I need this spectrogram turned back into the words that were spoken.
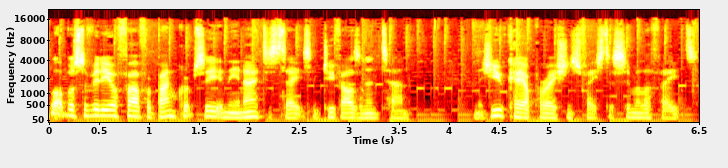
Blockbuster Video filed for bankruptcy in the United States in 2010, and its UK operations faced a similar fate.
